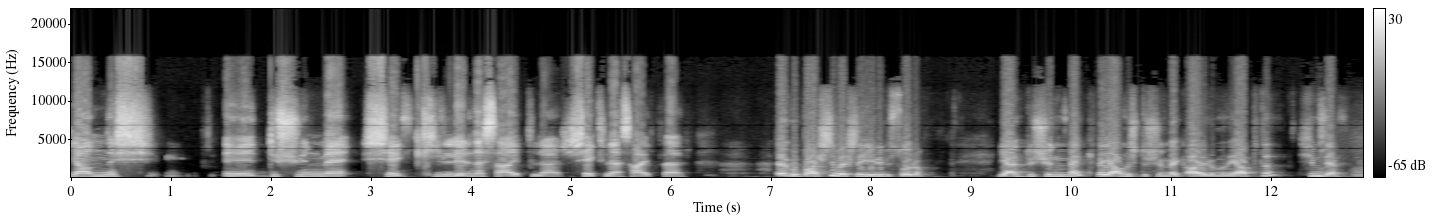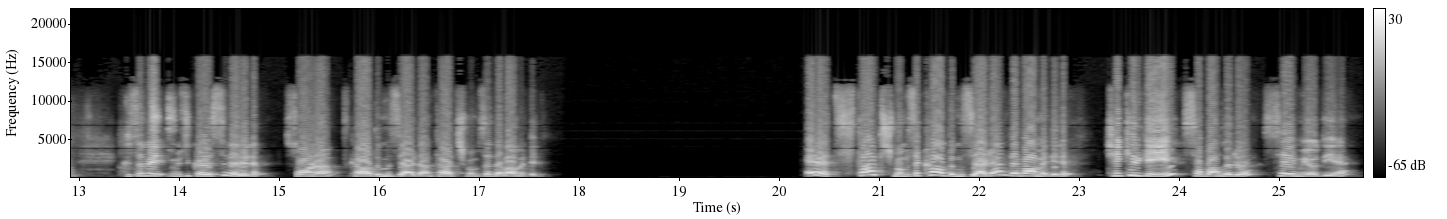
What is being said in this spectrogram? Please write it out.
Yanlış e, düşünme şekillerine sahipler, şekline sahipler. E, bu başlı başına yeni bir soru. Yani düşünmek ve yanlış düşünmek ayrımını yaptın. Şimdi kısa bir müzik arası verelim. Sonra kaldığımız yerden tartışmamıza devam edelim. Evet, tartışmamıza kaldığımız yerden devam edelim. Çekirgeyi sabahları sevmiyor diye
